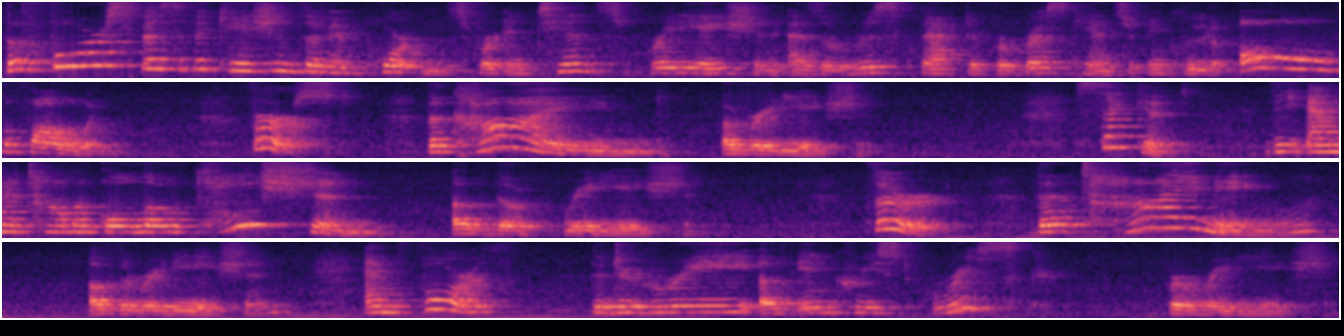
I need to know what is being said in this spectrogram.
The four specifications of importance for intense radiation as a risk factor for breast cancer include all the following. First, the kind of radiation. Second, the anatomical location of the radiation. Third, the timing of the radiation. And fourth, the degree of increased risk from radiation.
